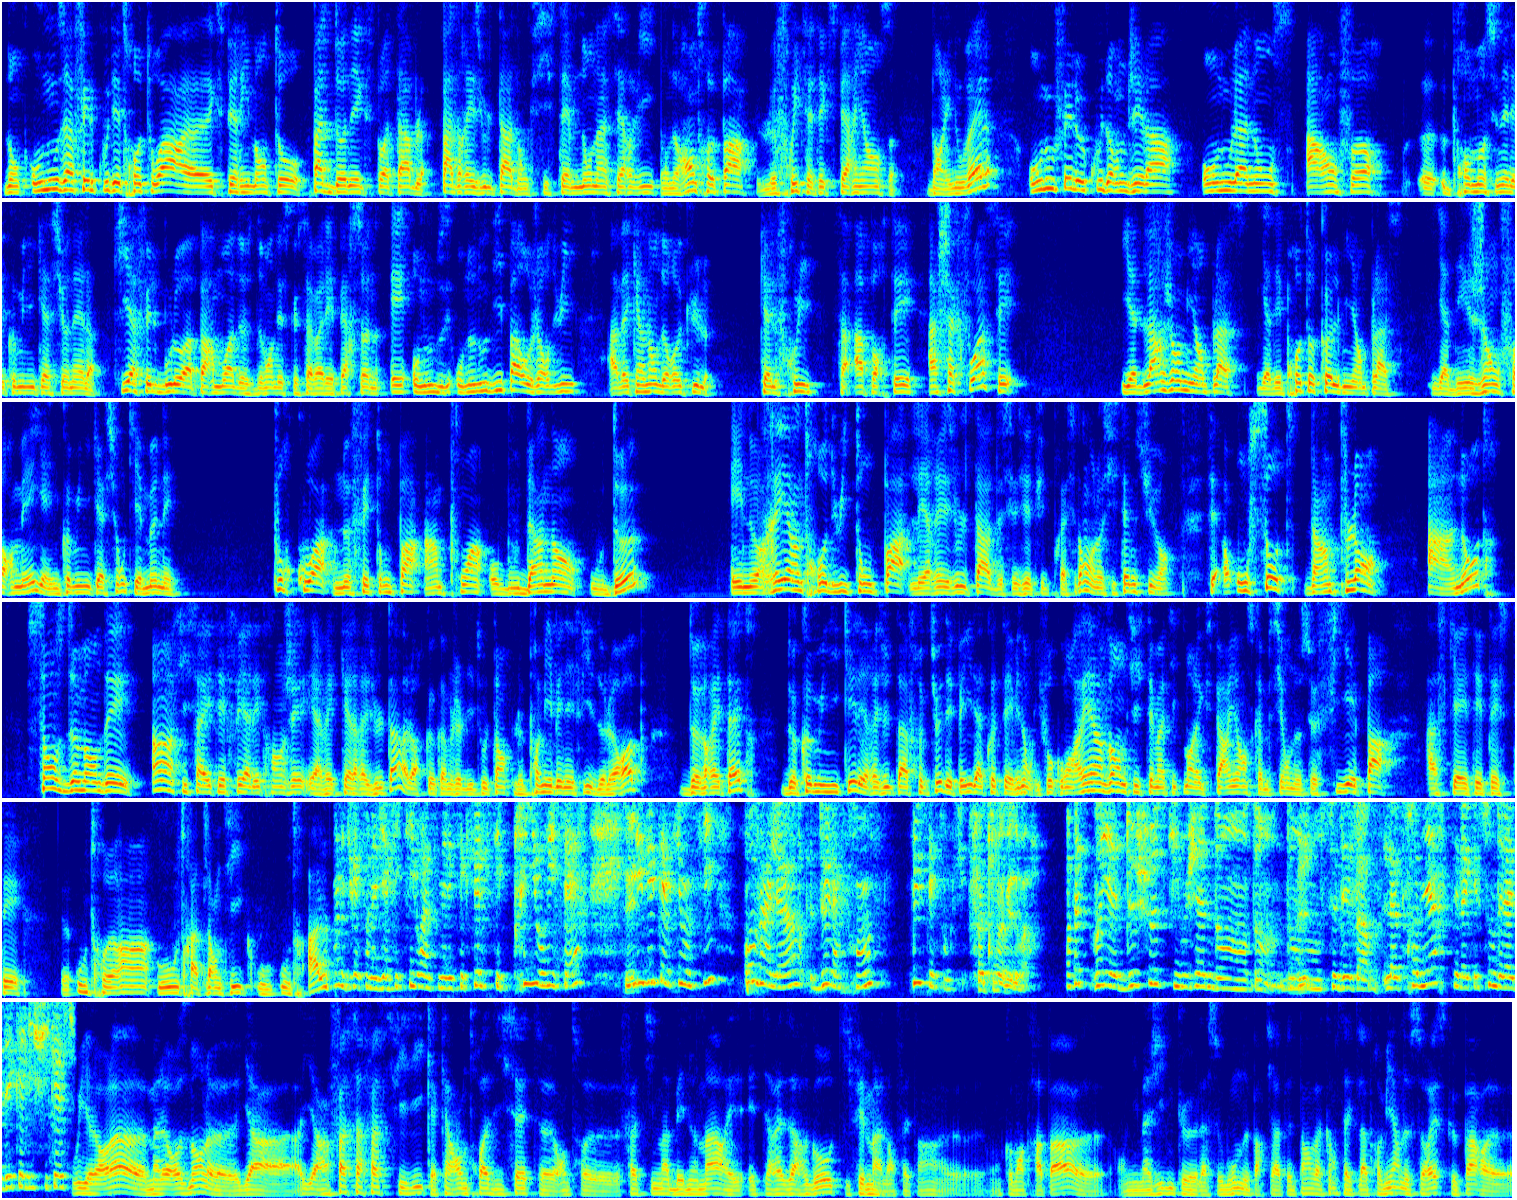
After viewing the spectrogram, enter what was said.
Donc on nous a fait le coup des trottoirs euh, expérimentaux, pas de données exploitables, pas de résultats, donc système non asservi, on ne rentre pas le fruit de cette expérience dans les nouvelles. On nous fait le coup d'Angela, on nous l'annonce à renfort euh, promotionnel et communicationnel. Qui a fait le boulot à part moi de se demander ce que ça valait? Personne Et on, on ne nous dit pas aujourd'hui, avec un an de recul, quel fruit ça a apporté. À chaque fois, c'est il y a de l'argent mis en place, il y a des protocoles mis en place, il y a des gens formés, il y a une communication qui est menée. Pourquoi ne fait-on pas un point au bout d'un an ou deux et ne réintroduit-on pas les résultats de ces études précédentes dans le système suivant? On saute d'un plan à un autre sans se demander, un, si ça a été fait à l'étranger et avec quels résultats, alors que, comme je le dis tout le temps, le premier bénéfice de l'Europe, devrait être de communiquer les résultats fructueux des pays d'à côté. Mais non, il faut qu'on réinvente systématiquement l'expérience comme si on ne se fiait pas à ce qui a été testé euh, outre-Rhin ou outre-Atlantique ou outre-Alpes. L'éducation à la vie affective, relationnelle et sexuelle, c'est prioritaire. L'éducation aussi aux valeurs de la France, plus les sanctions. Fatima Benomar. En fait, moi, il y a deux choses qui me gênent dans, dans, dans Oui. ce débat. La première, c'est la question de la déqualification. Oui, alors là, euh, malheureusement, il y a, il y a un face-à-face physique à 43-17 euh, entre euh, Fatima Benomar et, et Thérèse Argot qui fait mal, en fait. Hein. Euh, on commentera pas. on imagine que la seconde ne partira peut-être pas en vacances avec la première, ne serait-ce que par, euh,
